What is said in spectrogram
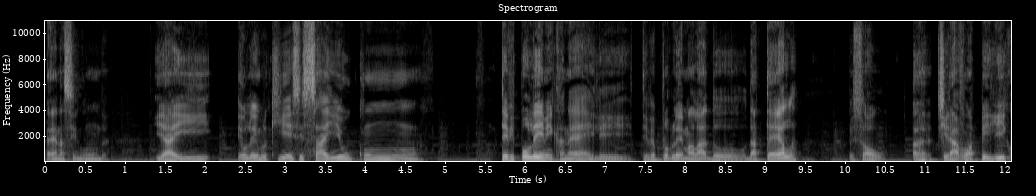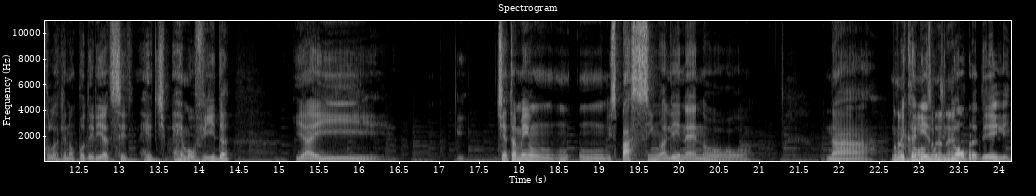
É, na segunda. E aí, eu lembro que esse saiu com. Teve polêmica, né? Ele teve o problema lá do, da tela. O pessoal uh, tirava uma película que não poderia ser removida. E aí. Tinha também um, um, um espacinho ali, né, no. Na, no na mecanismo dobra, de né? dobra dele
